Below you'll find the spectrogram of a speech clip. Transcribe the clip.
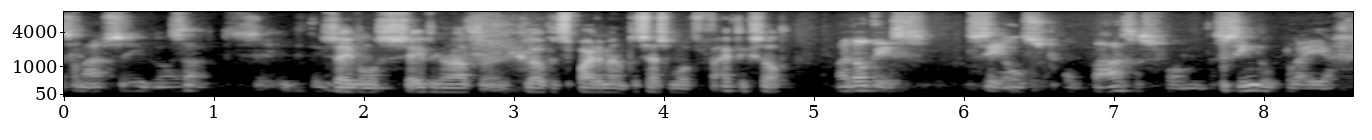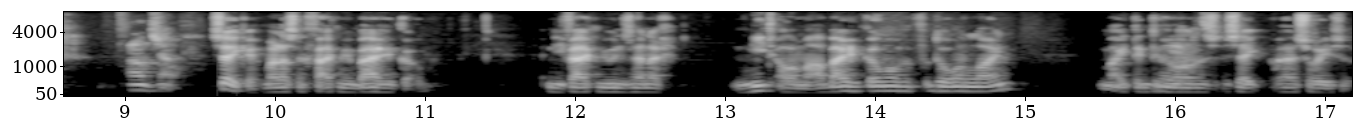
stond op Zo- 770. 770 inderdaad, ik geloof dat Spider-Man op de 650 zat. Maar dat is sales op basis van de singleplayer aanschaf. Zeker, maar daar is nog 5 miljoen bijgekomen. En die 5 miljoen zijn er niet allemaal bijgekomen door online. Maar ik denk dat Nee. gewoon, zeker, eh, sorry,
